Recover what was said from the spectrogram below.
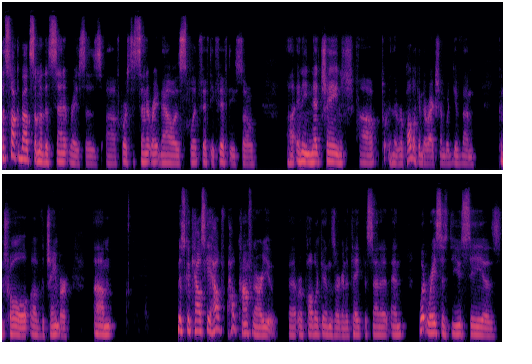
Let's talk about some of the Senate races. Uh, of course, the Senate right now is split 50 50. So uh, any net change uh, in the Republican direction would give them control of the chamber. Um, Ms. Kukowski, how, how confident are you that Republicans are going to take the Senate? And what races do you see as,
